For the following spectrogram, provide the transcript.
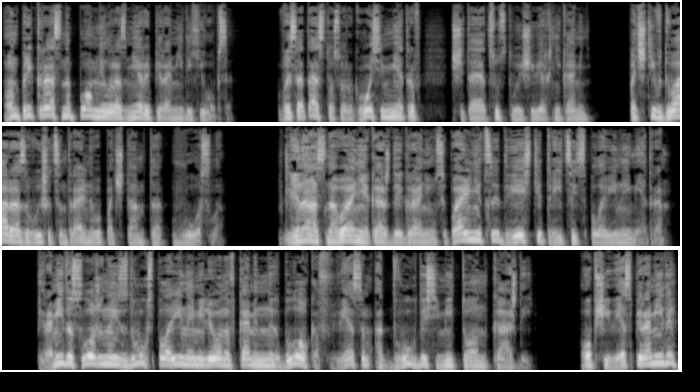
Он прекрасно помнил размеры пирамиды Хеопса. Высота 148 метров, считая отсутствующий верхний камень, почти в два раза выше центрального почтамта в Осло. Длина основания каждой грани усыпальницы 230,5 метра. Пирамида сложена из двух с половиной миллионов каменных блоков весом от двух до семи тонн каждый. Общий вес пирамиды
